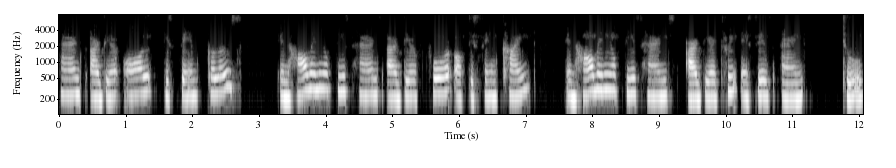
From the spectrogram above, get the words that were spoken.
hands are there all the same colors? In how many of these hands are there four of the same kind? In how many of these hands are there three aces and two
